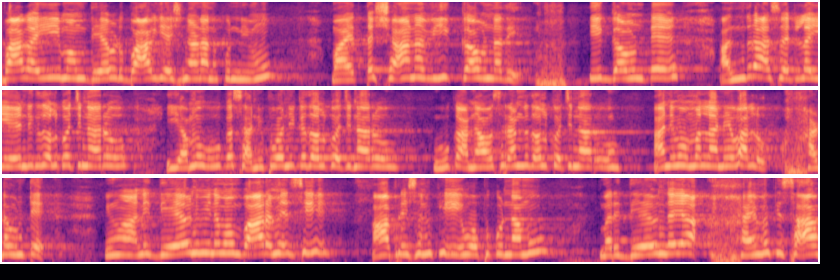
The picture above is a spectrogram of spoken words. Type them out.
బాగా అయ్యి మమ్మ దేవుడు బాగా చేసినాడు అనుకున్నాము. మా అత్త చాలా వీక్గా ఉన్నది. వీక్గా ఉంటే అందరూ హాస్పిటల్లో ఏంటికి తోలుకొచ్చినారు? ఈ అమ్మ ఊక చనిపోనికి తోలుకొచ్చినారు ఊక అనవసరంగా తోలుకొచ్చినారు అని మమ్మల్ని అనేవాళ్ళు ఆడ ఉంటే. అని దేవుని మీద మేము భారం వేసి ఆపరేషన్కి ఒప్పుకున్నాము. మరి దేవుని దయ ఆయమకి సా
